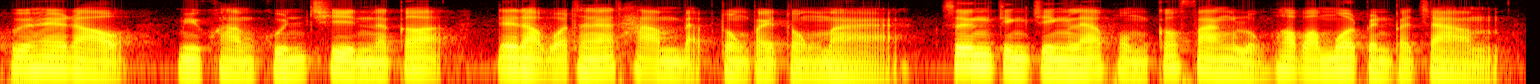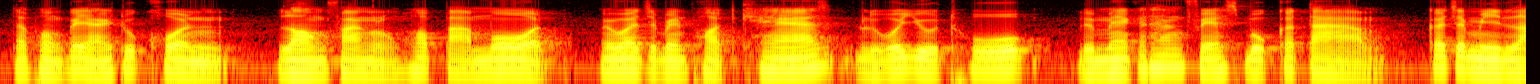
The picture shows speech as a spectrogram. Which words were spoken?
เพื่อให้เรามีความคุ้นชิน แล้วก็ได้รับวัฒนธรรมแบบตรงไปตรงมา ซึ่งจริง ๆ แล้วผมก็ฟังหลวงพ่อปาโมทเป็นประจำและผมก็อยากให้ทุกคนลองฟังหลวงพ่อปราโมทย์ ไม่ว่าจะเป็นพอดแคสต์หรือว่า YouTube หรือแม้กระทั่ง Facebook ก็ตาม ก็จะมีไล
